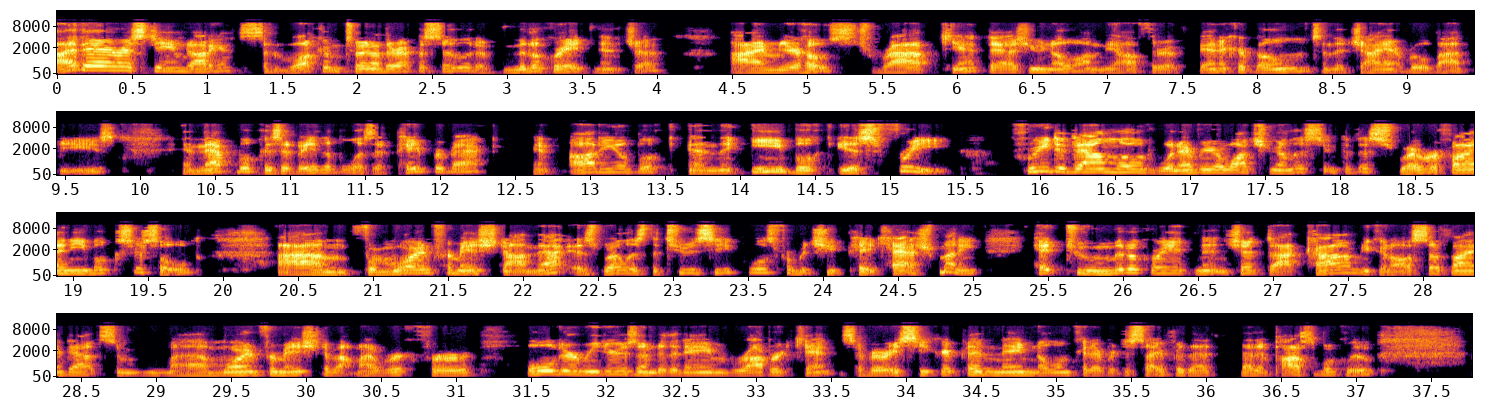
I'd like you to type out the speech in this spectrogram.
Hi there, esteemed audience, and welcome to another episode of Middle Grade Ninja. I'm your host, Rob Kent. As you know, I'm the author of Banneker Bones and the Giant Robot Bees, and that book is available as a paperback, an audiobook, and the ebook is free free to download whenever you're watching or listening to this, wherever fine ebooks are sold. Um, for more information on that, as well as the two sequels for which you pay cash money, head to middlegradeninja.com. You can also find out some uh, more information about my work for older readers under the name Robert Kent. It's a very secret pen name. No one could ever decipher that, that impossible clue.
